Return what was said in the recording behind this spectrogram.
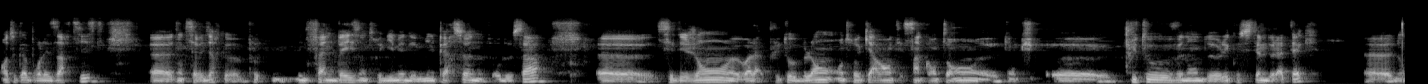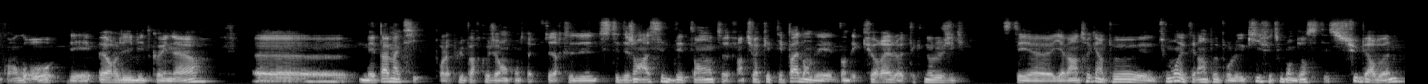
en tout cas pour les artistes. donc, ça veut dire que une fanbase entre guillemets de 1000 personnes autour de ça, c'est des gens, voilà, plutôt blancs entre 40 et 50 ans, donc plutôt venant de l'écosystème de la tech. donc, en gros, des early bitcoiners euh, mais pas maxi pour la plupart que j'ai rencontrés. C'est-à-dire que c'était des, gens assez détente, enfin tu vois, qui n'étaient pas dans des, dans des querelles technologiques. C'était, euh, il y avait un truc un peu, tout le monde était là un peu pour le kiff et tout, l'ambiance était super bonne.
